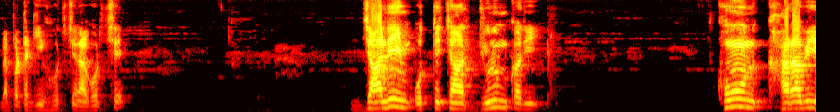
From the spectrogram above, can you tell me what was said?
ব্যাপারটা কি হচ্ছে না ঘটছে। জালিম অত্যাচার জুলুমকারী। খুন, খারাপি,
